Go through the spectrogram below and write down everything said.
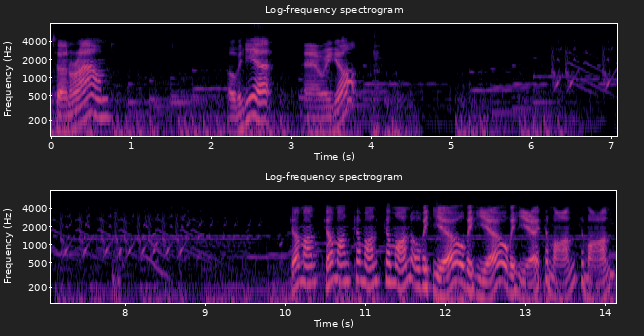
Turn around. Over here. There we go. Come on, come on, come on, come on. Over here, over here, over here. Come on, come on.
